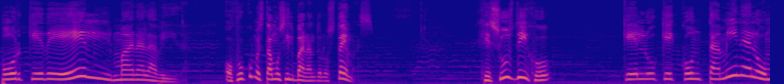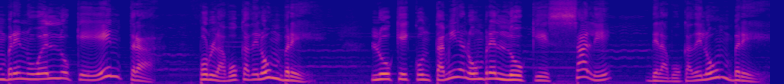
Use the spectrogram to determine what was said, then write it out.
porque de él mana la vida. Ojo como estamos silvanando los temas. Jesús dijo que lo que contamina al hombre no es lo que entra por la boca del hombre. Lo que contamina al hombre es lo que sale de la boca del hombre.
